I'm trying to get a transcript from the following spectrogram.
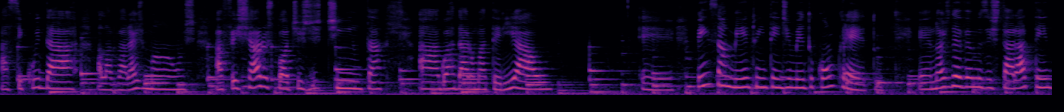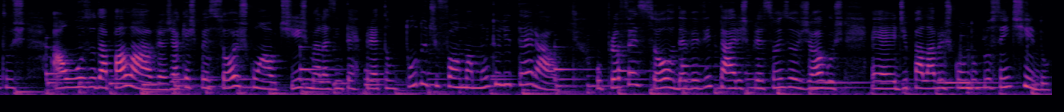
a se cuidar, a lavar as mãos, a fechar os potes de tinta, a guardar o material é, pensamento e entendimento concreto. É, nós devemos estar atentos ao uso da palavra, já que as pessoas com autismo elas interpretam tudo de forma muito literal. O professor deve evitar expressões ou jogos é, de palavras com duplo sentido,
